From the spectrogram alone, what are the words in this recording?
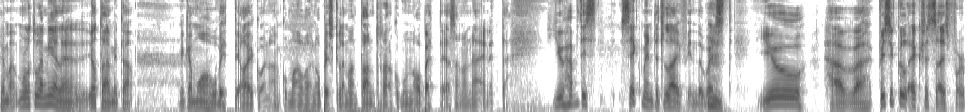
ja mä, mulla tulee mieleen jotain, mitä, mikä mua huvitti aikoinaan, kun mä aloin opiskelemaan tantraa, kun mun opettaja sanoi näin, että you have this segmented life in the West. Mm. You have a physical exercise for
